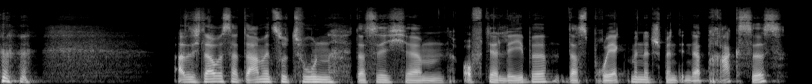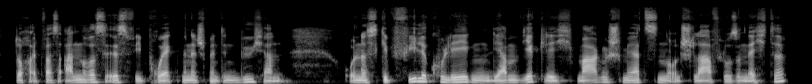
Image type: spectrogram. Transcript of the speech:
Also ich glaube, es hat damit zu tun, dass ich ähm, oft erlebe, dass Projektmanagement in der Praxis doch etwas anderes ist wie Projektmanagement in Büchern. Und es gibt viele Kollegen, die haben wirklich Magenschmerzen und schlaflose Nächte.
